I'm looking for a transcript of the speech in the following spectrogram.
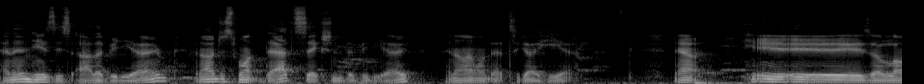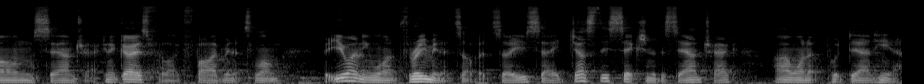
And then here's this other video and I just want that section of the video and I want that to go here. Now, here's a long soundtrack and it goes for like five minutes long but you only want three minutes of it so you say just this section of the soundtrack I want it put down here.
